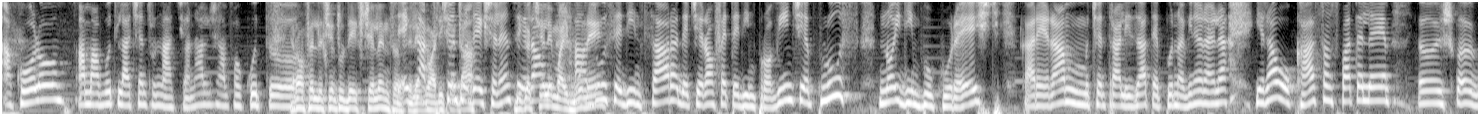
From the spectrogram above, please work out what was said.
acolo am avut la Centrul Național și am făcut... uh, Era un fel de centru de excelență, înțeleg, Exact, nu? Adică, centrul da, de excelență adică erau cele mai bune, aduse din țară, deci erau fete din provincie, plus noi din București, care eram centralizate până vinerea, era, era o casă în spatele uh, ș- uh,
